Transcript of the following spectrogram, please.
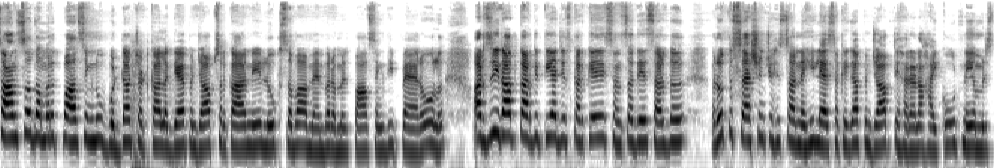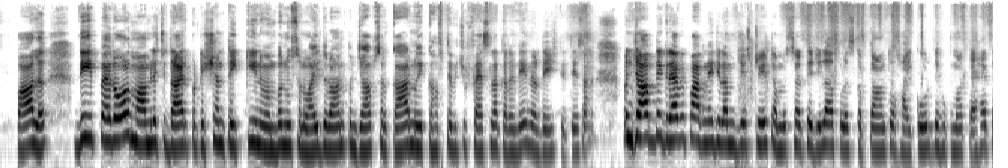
ਸਾਂਸਦ ਅੰਮ੍ਰਿਤਪਾਲ ਸਿੰਘ ਨੂੰ ਵੱਡਾ ਝਟਕਾ ਲੱਗਿਆ ਪੰਜਾਬ ਸਰਕਾਰ ਨੇ ਲੋਕ ਸਭਾ ਮੈਂਬਰ ਅੰਮ੍ਰਿਤਪਾਲ ਸਿੰਘ ਦੀ ਪੈਰੋਲ ਅਰਜ਼ੀ ਰੱਦ ਕਰ ਦਿੱਤੀ ਹੈ, ਜਿਸ ਕਰਕੇ ਸੰਸਦ ਦੇ ਸਰਦ ਰੁੱਤ ਸੈਸ਼ਨ 'ਚ ਹਿੱਸਾ ਨਹੀਂ ਲੈ ਸਕੇਗਾ। ਪੰਜਾਬ ਤੇ ਹਰਿਆਣਾ ਹਾਈ ਕੋਰਟ ਨੇ ਅੰਮ੍ਰਿਤਪਾਲ ਦੀ ਪੈਰੋਲ ਮਾਮਲੇ 'ਚ ਦਾਇਰ ਪਟੀਸ਼ਨ ਤੇ 21 ਨਵੰਬਰ ਨੂੰ ਸੁਣਵਾਈ ਦੌਰਾਨ ਪੰਜਾਬ ਸਰਕਾਰ ਨੂੰ ਇੱਕ ਹਫ਼ਤੇ ਵਿੱਚ ਫੈਸਲਾ ਕਰਨ ਦੇ ਨਿਰਦੇਸ਼ ਦਿੱਤੇ ਸਨ। ਪੰਜਾਬ ਦੇ ਗ੍ਰਹਿ ਵਿਭਾਗ ਨੇ ਜ਼ਿਲ੍ਹਾ ਮੈਜਿਸਟ੍ਰੇਟ ਅੰਮ੍ਰਿਤਸਰ ਤੇ ਜ਼ਿਲ੍ਹਾ ਪੁਲਿਸ ਕਪਤਾਨ ਤੋਂ ਹਾਈ ਕੋਰਟ ਦੇ ਹੁਕਮਾਂ ਤਹਿਤ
